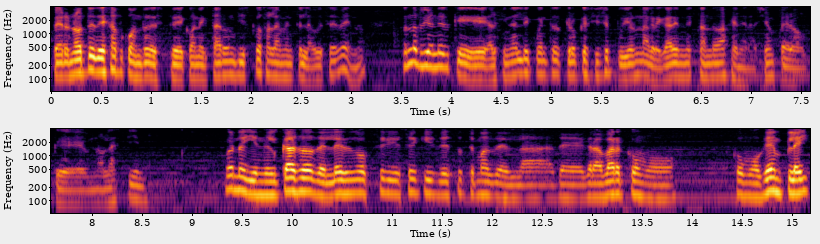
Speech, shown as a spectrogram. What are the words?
pero no te deja cuando este, conectar un disco solamente la USB, ¿no? Son opciones que al final de cuentas creo que sí se pudieron agregar en esta nueva generación, pero que no las tiene. Bueno, y en el caso del Xbox Series X, de estos temas de, la, de grabar como, como gameplay,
